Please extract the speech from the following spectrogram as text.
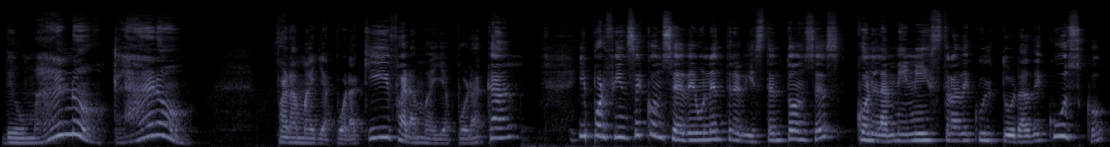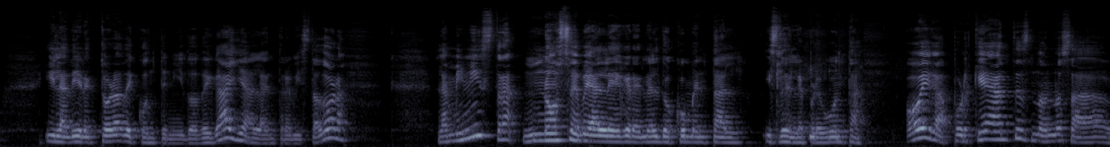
de humano, claro. Faramaya por aquí, Faramaya por acá. Y por fin se concede una entrevista entonces con la ministra de Cultura de Cusco y la directora de contenido de Gaia, la entrevistadora. La ministra no se ve alegre en el documental y se le pregunta, oiga, ¿por qué antes no nos ha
